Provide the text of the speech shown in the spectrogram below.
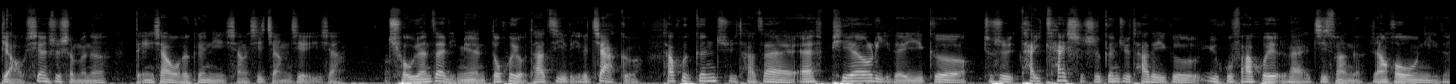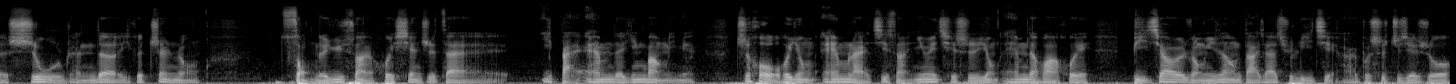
表现是什么呢？等一下我会跟你详细讲解一下。球员在里面都会有他自己的一个价格，他会根据他在 FPL 里的一个，就是他一开始是根据他的一个预估发挥来计算的。然后你的十五人的一个阵容总的预算会限制在一百 M 的英镑里面。之后我会用 M 来计算，因为其实用 M 的话会。比较容易让大家去理解，而不是直接说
